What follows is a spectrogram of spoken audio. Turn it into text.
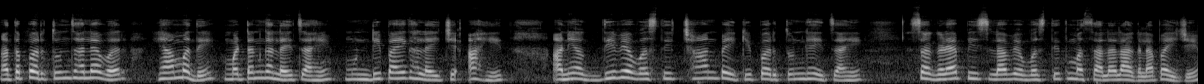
आता परतून झाल्यावर ह्यामध्ये मटण घालायचं आहे मुंडी पाय घालायचे आहेत आणि अगदी व्यवस्थित छानपैकी परतून घ्यायचं आहे. सगळ्या पीसला व्यवस्थित मसाला लागला पाहिजे.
